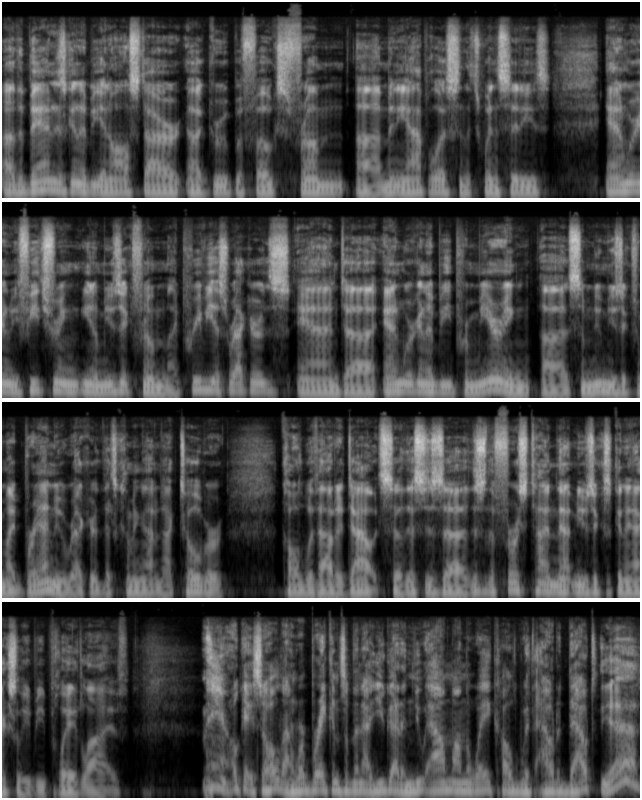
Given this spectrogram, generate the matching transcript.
uh, the band is going to be an all star uh, group of folks from uh, Minneapolis and the Twin Cities, and we're going to be featuring you know music from my previous records, and uh, and we're going to be premiering uh, some new music from my brand new record that's coming out in October. Called Without a Doubt. So this is uh, this is the first time that music is going to actually be played live. Man, okay, so hold on. We're breaking something out. You got a new album on the way called Without a Doubt? Yeah,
